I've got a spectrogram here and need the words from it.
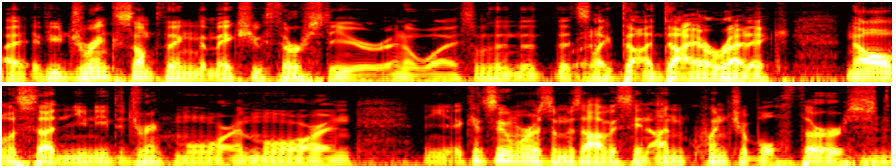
uh, if you drink something that makes you thirstier in a way, something that, that's Right. like di- a diuretic. Now all of a sudden you need to drink more and more, and y- consumerism is obviously an unquenchable thirst.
